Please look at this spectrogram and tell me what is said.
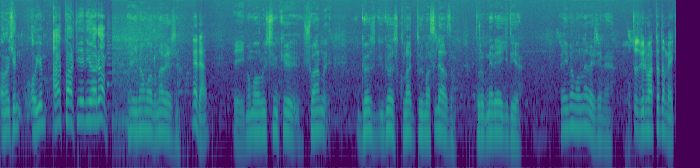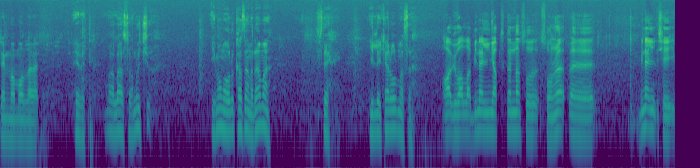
Onun için oyum AK Parti'ye diyorum. Ben İmamoğlu'na vereceğim. Neden? E, İmamoğlu çünkü şu an göz göz kulak duyması lazım. Durum nereye gidiyor? Ben İmamoğlu'na vereceğim ya. 31 Mart'ta da mı Ekrem İmamoğlu'na verdiniz? Evet. Vallahi sonuç İmamoğlu kazanır ama işte illekar olmasa. Abi vallahi Binali'nin yaptıklarından so- sonra e, Binali şey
